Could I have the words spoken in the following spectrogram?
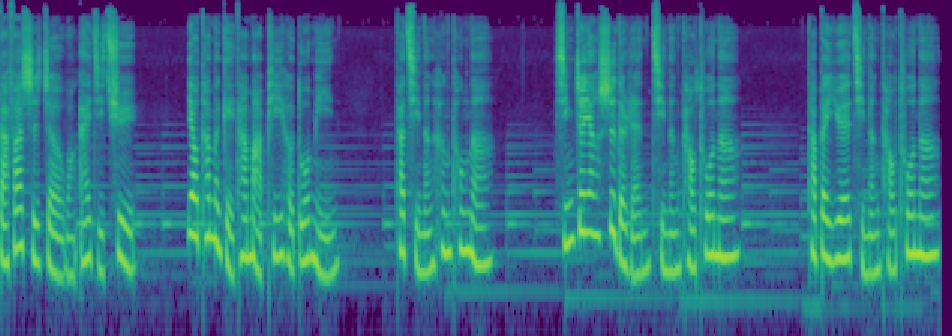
打发使者往埃及去，要他们给他马匹和多民。他岂能亨通呢？行这样事的人岂能逃脱呢？他背约岂能逃脱呢？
